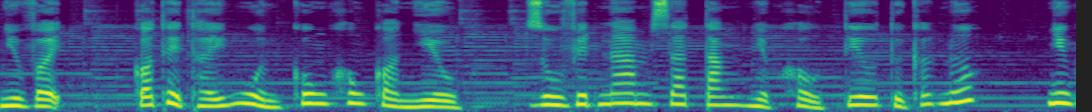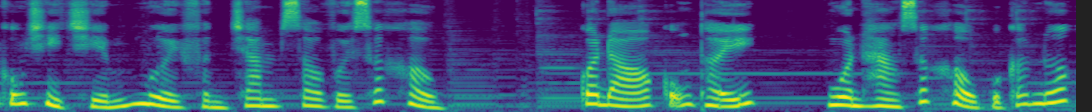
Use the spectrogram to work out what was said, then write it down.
Như vậy, có thể thấy nguồn cung không còn nhiều, dù Việt Nam gia tăng nhập khẩu tiêu từ các nước, nhưng cũng chỉ chiếm 10% so với xuất khẩu. Qua đó cũng thấy, nguồn hàng xuất khẩu của các nước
